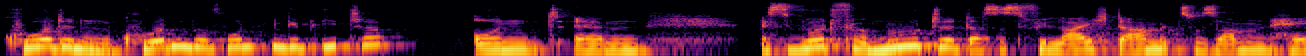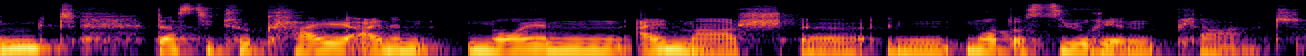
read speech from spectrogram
Kurdinnen und Kurden bewohnten Gebiete. Und ähm, es wird vermutet, dass es vielleicht damit zusammenhängt, dass die Türkei einen neuen Einmarsch äh, in Nordostsyrien plant.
